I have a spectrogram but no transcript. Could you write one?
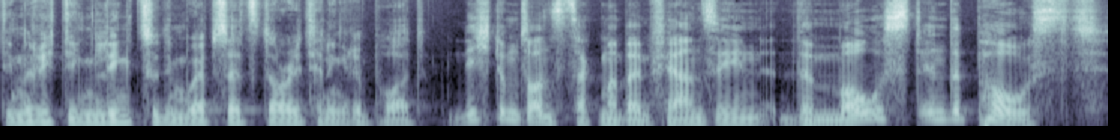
den richtigen Link zu dem Website Storytelling Report. Nicht umsonst sagt man beim Fernsehen, the most in the post.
